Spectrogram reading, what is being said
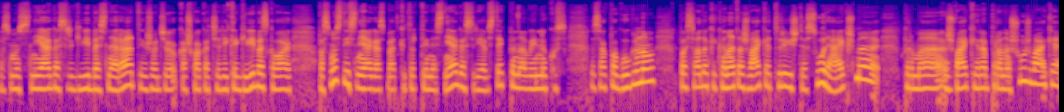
pas mus sniegas ir gyvybės nėra, tai žodžiu, kažko, kad čia reikia gyvybės, galvoju, pas mus tai sniegas, bet kitur tai nesniegas ir jie vis tiek pina vainikus. Tiesiog paguglinau, pasirodo, kiekviena ta žvakė turi iš tiesų reikšmę. Pirma žvakė yra pranašų žvakė,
